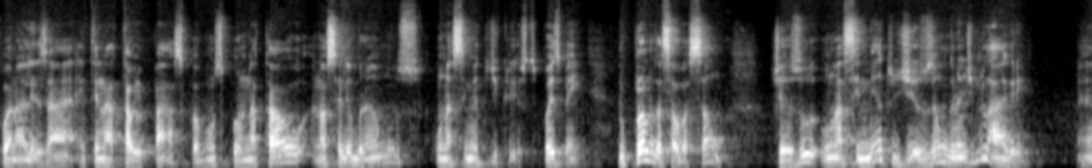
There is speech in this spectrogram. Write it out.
for analisar entre Natal e Páscoa, vamos supor, no Natal nós celebramos o nascimento de Cristo. Pois bem, no plano da salvação, Jesus, o nascimento de Jesus é um grande milagre. Né?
